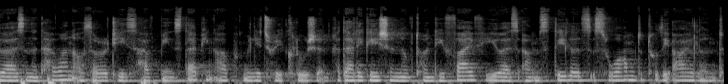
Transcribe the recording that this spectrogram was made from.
U.S. and the Taiwan authorities have been stepping up military collusion. A delegation of 25 U.S. arms dealers swarmed to the island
